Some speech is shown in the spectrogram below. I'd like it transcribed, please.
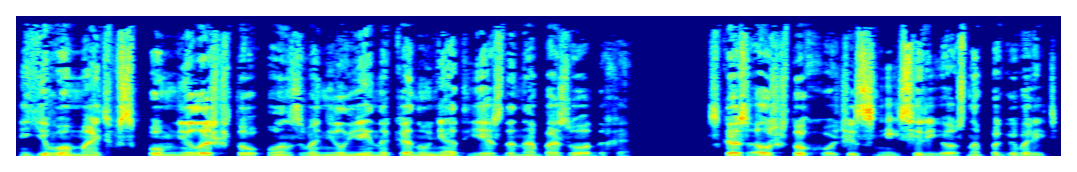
Его мать вспомнила, что он звонил ей накануне отъезда на базу отдыха. Сказал, что хочет с ней серьезно поговорить.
